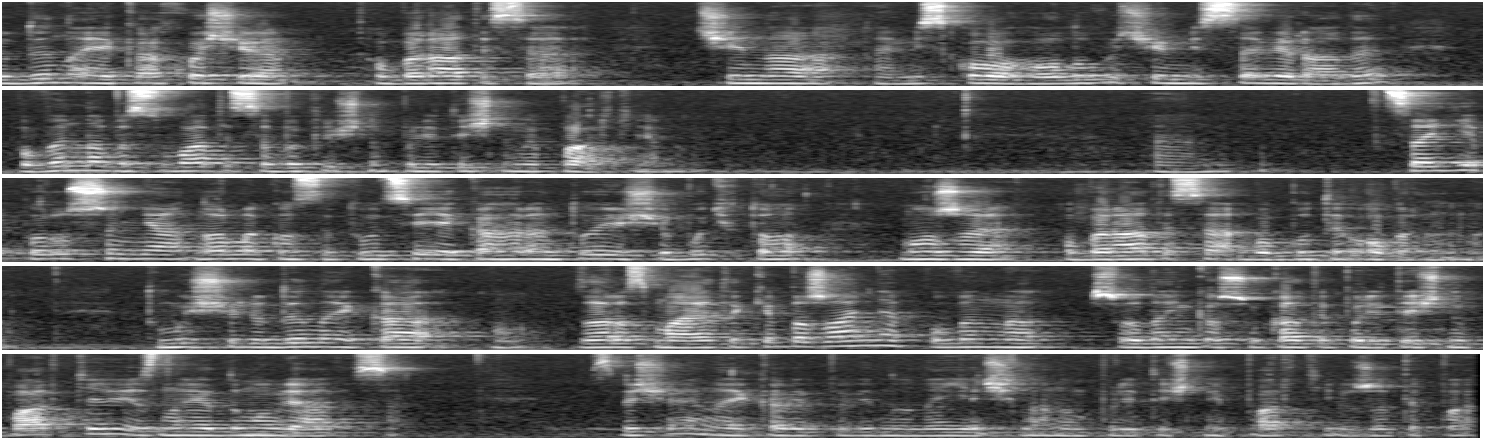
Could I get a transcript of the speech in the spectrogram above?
людина, яка хоче обиратися чи на міського голову, чи в місцеві ради, повинна висуватися виключно політичними партіями. Е, Це є порушення норми Конституції, яка гарантує, що будь-хто може обиратися або бути обраними. Тому що людина, яка ну, зараз має таке бажання, повинна швиденько шукати політичну партію і з нею домовлятися. Звичайно, яка відповідно не є членом політичної партії вже тепер.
